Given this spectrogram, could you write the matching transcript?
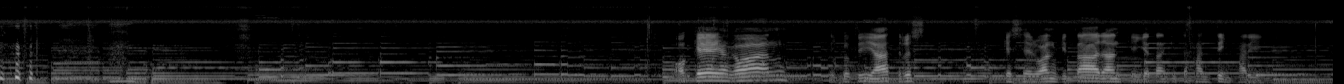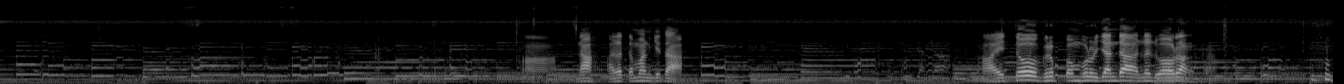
Oke kawan, ikuti ya terus keseruan kita dan kegiatan kita hunting hari ini. Nah, ada teman kita. Nah, itu grup pemburu janda ada dua orang.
